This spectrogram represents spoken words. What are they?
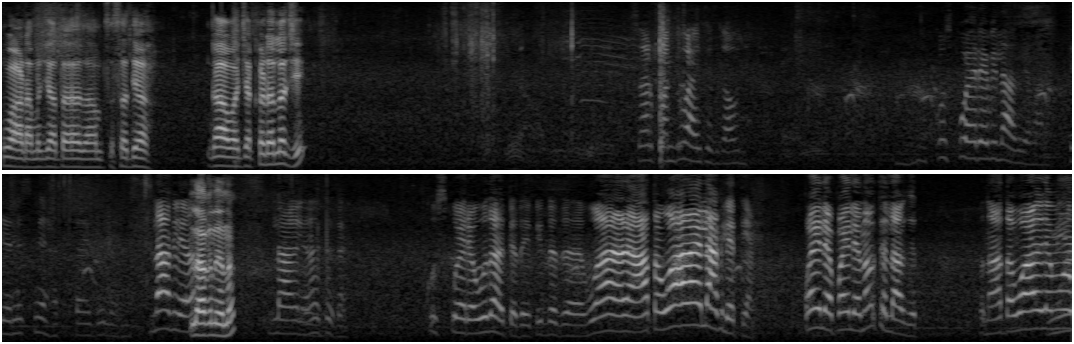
वाडा म्हणजे आता आमचं सध्या गावाच्या कडेलाच आहे. सरपंच व्हायचे कुसकोयरे बी लागले मला. त्यानेच नाही हात पाय दिले लागले ना? लागले ना? लागले नाही तर काय? उदाळत्या ताई तिथं ज- वाळ आता वाळायला लागल्या त्या. पहिल्या पहिल्या नव्हत्या लागत. पण आता वाळल्यामुळे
